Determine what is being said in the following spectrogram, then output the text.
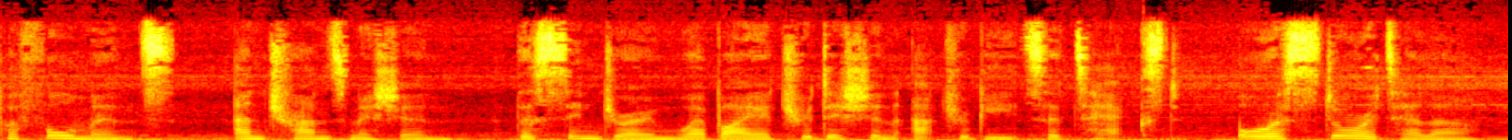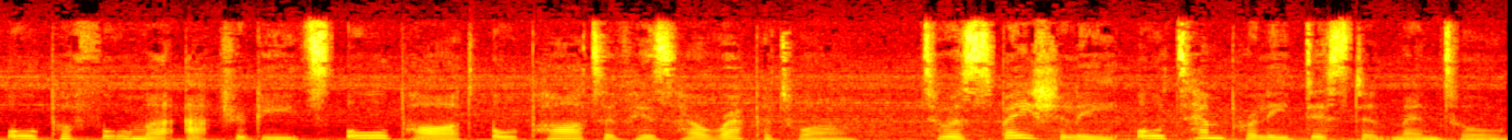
performance, and transmission the syndrome whereby a tradition attributes a text, or a storyteller, or performer attributes all part or part of his her repertoire, to a spatially or temporally distant mentor,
